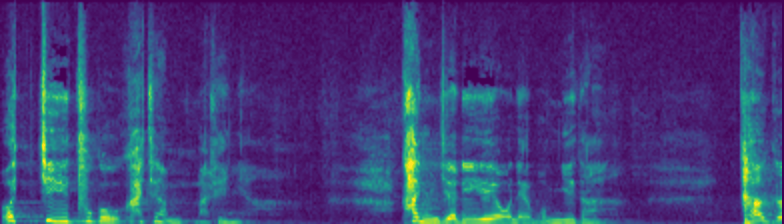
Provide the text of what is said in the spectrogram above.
어찌 두고 가자 말이냐? 간절히 예언해 봅니다. 다가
